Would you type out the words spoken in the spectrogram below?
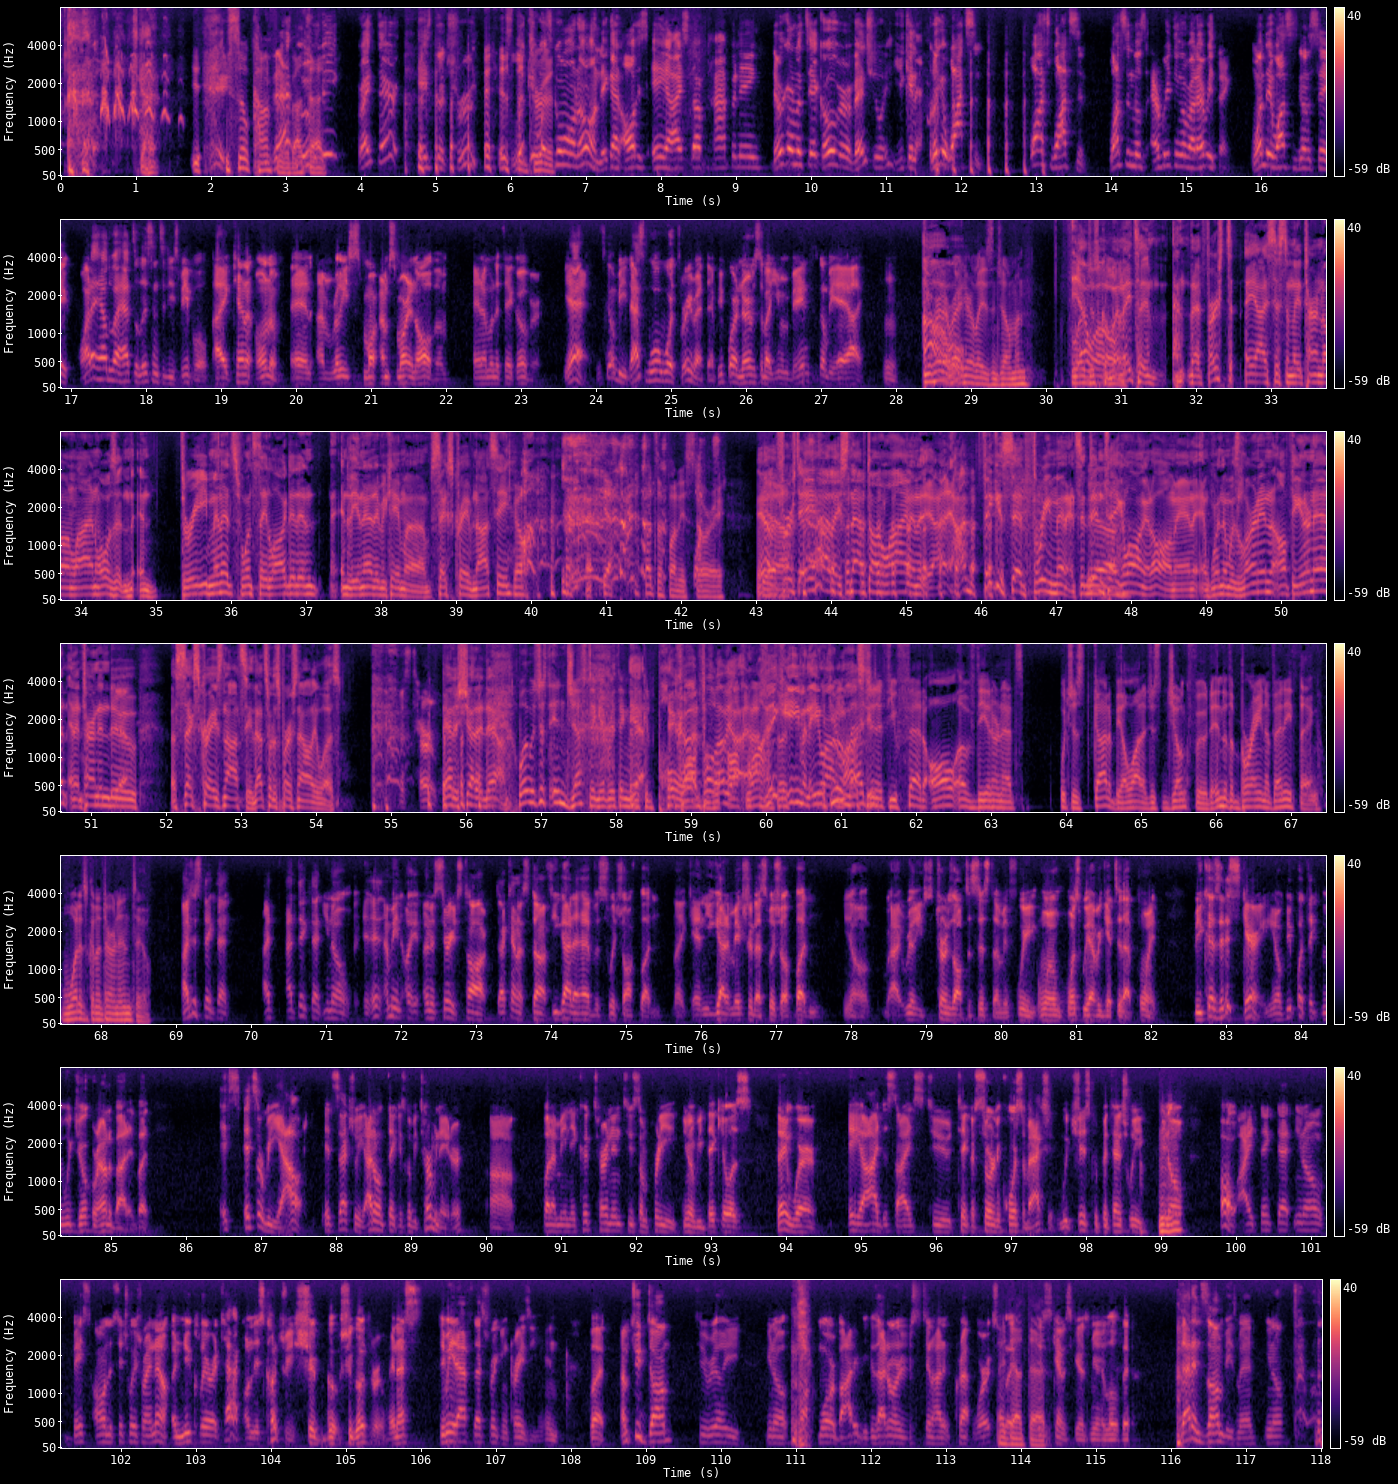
real. He's so confident that about movie that. right there is the truth. It is the Look at what's going on. They got all this AI stuff happening. They're going to take over eventually. You can look at Watson. Watch Watson. Watson knows everything about everything. One day Watson's going to say, "Why the hell do I have to listen to these people? I cannot own them, and I'm really smart. I'm smart in all of them, and I'm going to take over." Yeah, it's going to be that's World War Three right there. People are nervous about human beings. It's going to be AI. Hmm. You heard it Oh. right here, ladies and gentlemen. Flo yeah, just well, when it. they t- that first AI system they turned online, what was it? In, in three minutes, once they logged it in into the internet, it became a sex crave Nazi. yeah, that's a funny story. Yeah, the first AI they snapped online, and I, I think it said three minutes. It didn't Yeah. take long at all, man. And when it was learning off the internet, and it turned into a sex crazed Nazi. That's what his personality was. That's terrible. They had to shut it down. Well, it was just ingesting everything that Yeah, it could pull it could off pull of, up, yeah. I think if- even if Elon you Musk, imagine he- if you fed all of the internet's, which has got to be a lot of just junk food, into the brain of anything, what it's going to turn into. I just think that I, I think that you know it, I mean uh, in a serious talk that kind of stuff you got to have a switch off button like and you got to make sure that switch off button you know uh, really turns off the system if we when, once we ever get to that point. Because it is scary you know people think we joke around about it but it's it's a reality. It's actually I don't think it's going to be Terminator uh, but I mean it could turn into some pretty you know ridiculous thing where AI decides to take a certain course of action, which is could potentially, you know, oh, I think that you know, based on the situation right now, a nuclear attack on this country should go should go through, and that's to me that's that's freaking crazy. And but I'm too dumb to really, you know, talk more about it because I don't understand how the crap works. I but doubt that. It just kind of scares me a little bit. That and zombies, man. You know,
